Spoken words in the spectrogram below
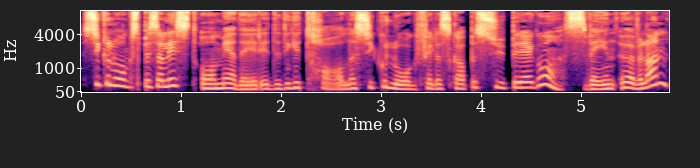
Psykologspesialist og medeier i det digitale psykologfellesskapet Superego, Svein Øverland,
